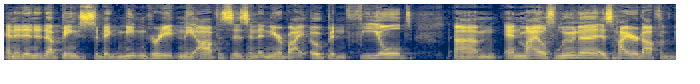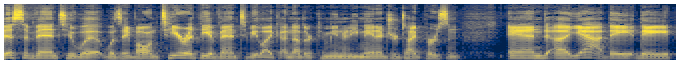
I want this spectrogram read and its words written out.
and it ended up being just a big meet and greet in the offices in a nearby open field. Um, and Miles Luna is hired off of this event, who uh, was a volunteer at the event to be like another community manager type person. And uh, yeah, they they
